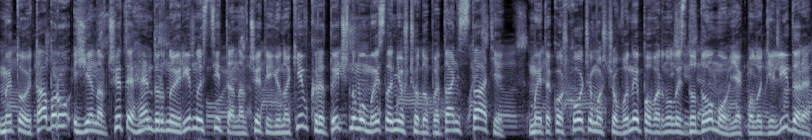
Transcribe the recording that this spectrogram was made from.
Метою табору є навчити гендерної рівності та навчити юнаків критичному мисленню щодо питань статі. Ми також хочемо, щоб вони повернулись додому як молоді лідери.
